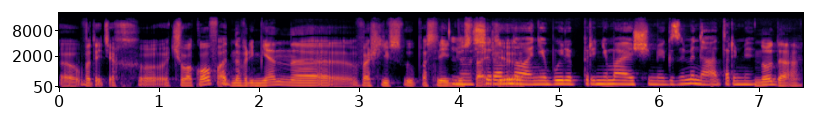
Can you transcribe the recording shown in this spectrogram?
вот этих э, чуваков одновременно вошли в свою последнюю Но все стадию. равно они были принимающими экзаменаторами. Ну да.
